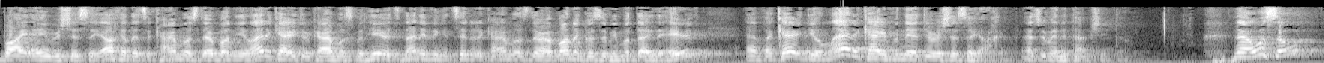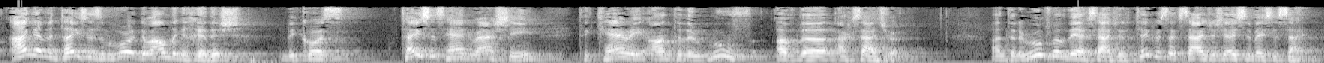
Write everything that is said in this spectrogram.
by a Rishis Yachid that's a Karmelis Derabanan, you're allowed to carry to a Karmelis, but here it's not even considered a Karmelis Derabanan because of Imutai the Erev, and if I carried, you're allowed to carry from there to Rishis Yachid. That's Rabbeinu Tamshita. Now also, Agav and Taisus and Mavur Gavaldig Chiddush, because Taisus had Rashi to carry onto the roof of the Achsadra. Onto the roof of the Achsadra. The Tikris Achsadra is Yosef Beisasayim.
